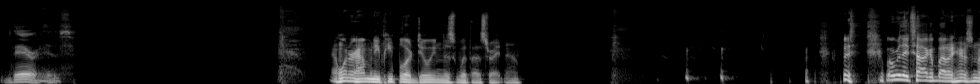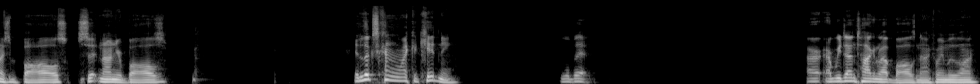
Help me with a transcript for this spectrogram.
There it is. I wonder how many people are doing this with us right now. what were they talking about? Here's some nice balls sitting on your balls. It looks kind of like a kidney, a little bit. Are, are we done talking about balls now? Can we move on?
